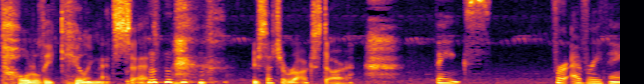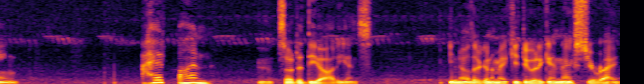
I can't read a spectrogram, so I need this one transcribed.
totally killing that set. You're such a rock star. Thanks for everything. I had fun. So did the audience. You know they're going to make you do it again next year, right?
